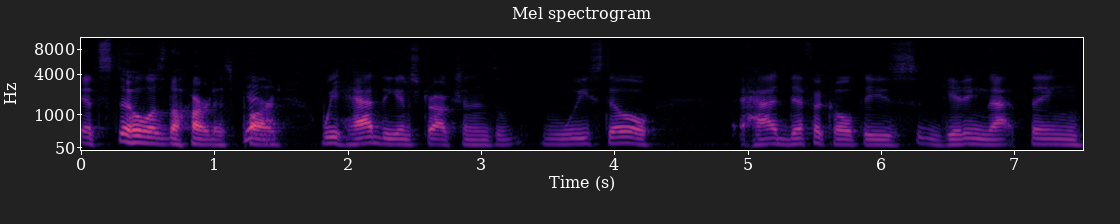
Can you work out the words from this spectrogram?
it still was the hardest part. We had the instructions, we still had difficulties getting that thing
